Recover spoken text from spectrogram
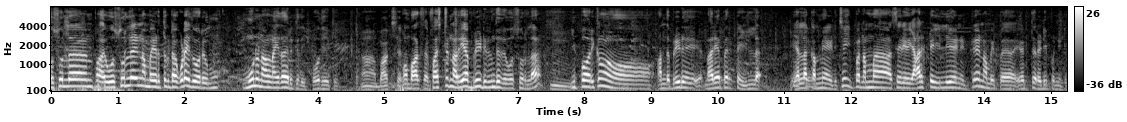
ஒசூரில் ஒசூரில் நம்ம எடுத்துக்கிட்டா கூட இது ஒரு மூணு நாலு நாய் தான் இருக்குது இப்போதைக்கு. பாக்ஸர் பாக்ஸர் ஃபர்ஸ்ட் நிறைய breed இருந்தது ஒசூரில். இப்போ வரைக்கும் அந்த breed நிறைய பேர்கிட்ட இல்லை. எல்லாம் கம்மியாயிடுச்சு. இப்போ நம்ம சரி யார்கிட்ட இல்லையேன்னுட்டு நம்ம இப்போ எடுத்து ரெடி பண்ணிட்டு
